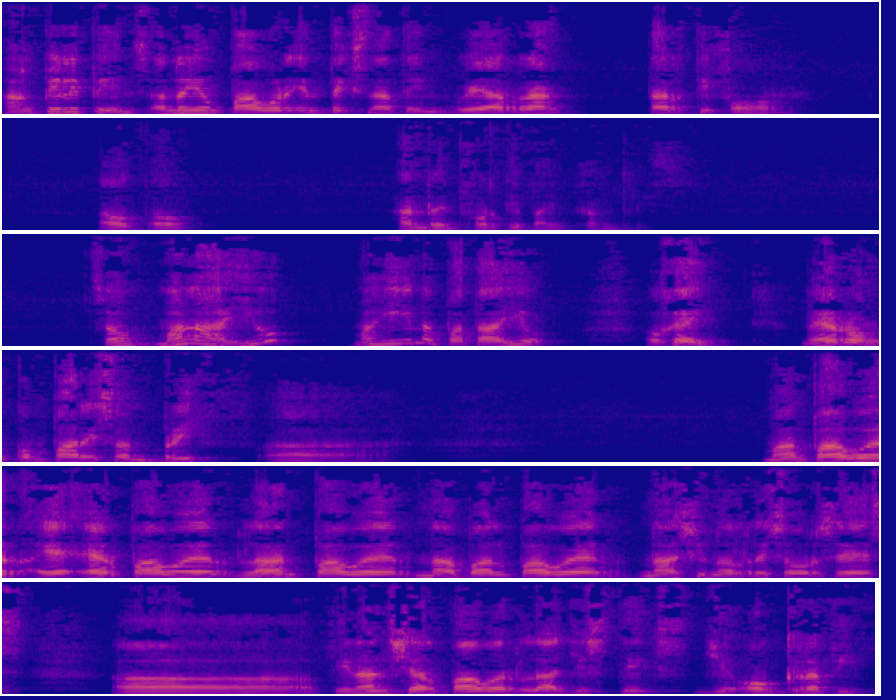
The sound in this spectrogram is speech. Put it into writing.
Ang Philippines, ano yung power index natin? We are ranked 34 out of 145 countries. So, malayo. Mahina pa tayo. Okay, merong comparison brief. Uh, manpower, air power, land power, naval power, national resources, uh, financial power, logistics, geography.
